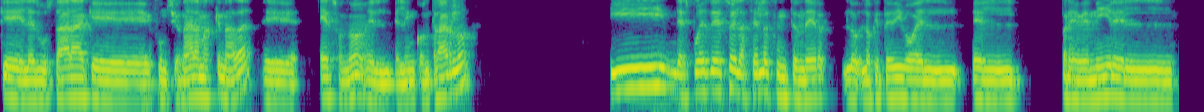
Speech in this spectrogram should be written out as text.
que les gustara, que funcionara más que nada, eh, eso, ¿no? El, encontrarlo. Y después de eso, el hacerles entender lo, que te digo, el, prevenir, el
